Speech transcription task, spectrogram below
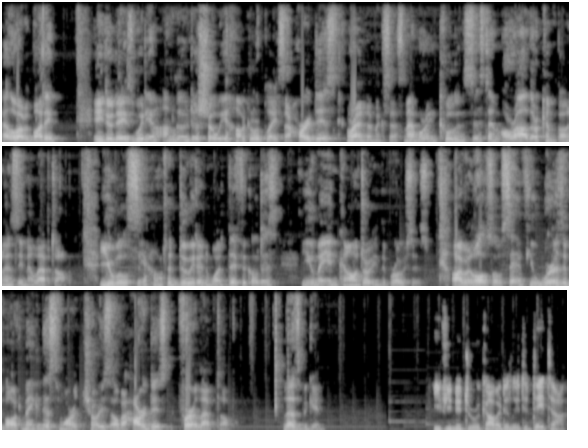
Hello everybody! In today's video I'm going to show you how to replace a hard disk, random access memory, cooling system or other components in a laptop. You will see how to do it and what difficulties you may encounter in the process. I will also say a few words about making a smart choice of a hard disk for a laptop. Let's begin. If you need to recover deleted data,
